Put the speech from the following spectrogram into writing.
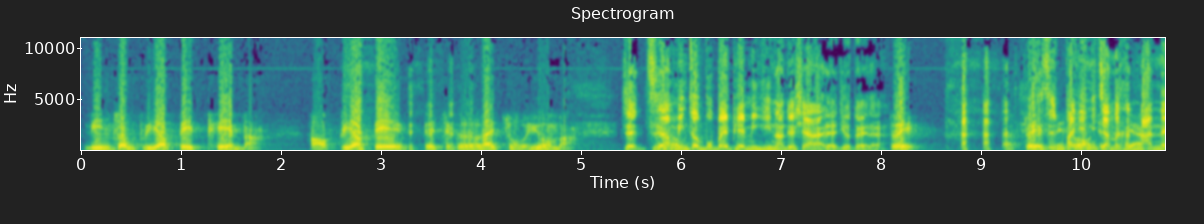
民众不要被骗嘛，好，不要被 被这个来左右嘛。只只要民众不被骗，民进党就下来了，就对了。对，对。可是潘姐，你讲的很难呢。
